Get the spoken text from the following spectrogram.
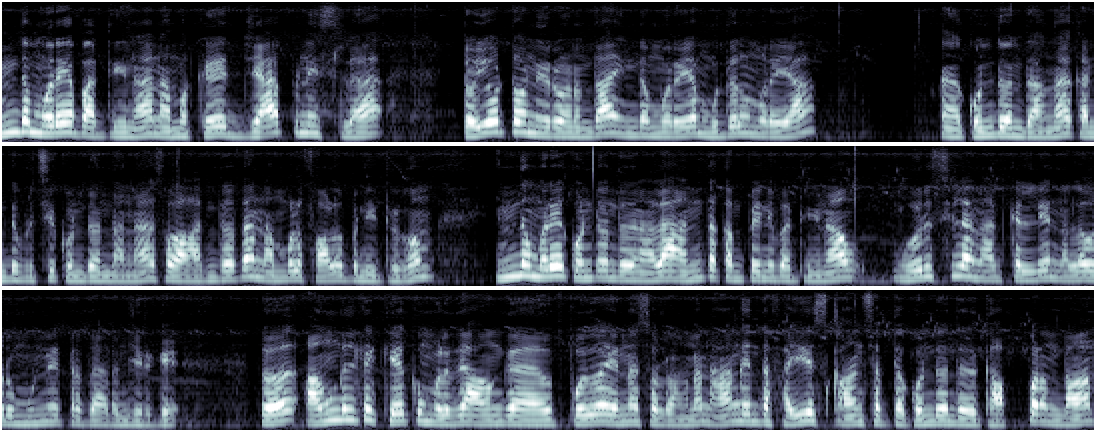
இந்த முறையை பார்த்திங்கன்னா நமக்கு ஜாப்பனீஸில் டொயோட்டோ நிறுவனம் தான் இந்த முறையை முதல் முறையாக கொண்டு வந்தாங்க கண்டுபிடிச்சி கொண்டு வந்தாங்க. ஸோ அந்த தான் நம்மளும் ஃபாலோ பண்ணிகிட்ருக்கோம் இந்த முறையை கொண்டு வந்ததுனால அந்த கம்பெனி பார்த்திங்கன்னா ஒரு சில நாட்கள்லேயே நல்ல ஒரு முன்னேற்றத்தை அடைஞ்சிருக்கு. ஸோ அவங்கள்ட்ட கேட்கும் பொழுது அவங்க பொதுவாக என்ன சொல்கிறாங்கன்னா நாங்கள் இந்த ஃபைவ் இயர்ஸ் கான்செப்டை கொண்டு வந்ததுக்கு அப்புறம் தான்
